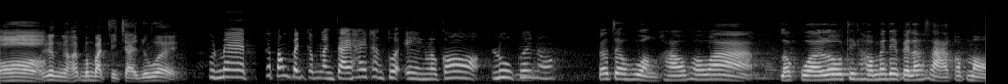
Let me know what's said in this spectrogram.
อ๋อ เรื่องบำบัดจิตใจด้วย คุณแม่ก็ต้องเป็นกำลังใจให้ทั้งตัวเองแล้วก็ลูกด้วยเนาะ ก็จะห่วงเขาเพราะว่าเรากลัวโรคที่เขาไม่ได้ไปรักษากับหมอ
